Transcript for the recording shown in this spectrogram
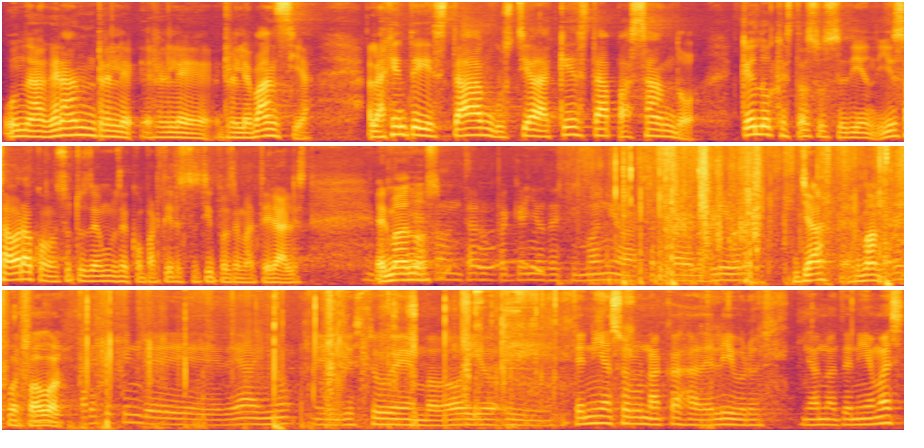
una gran relevancia. La gente está angustiada. ¿Qué está pasando? ¿Qué es lo que está sucediendo? Y es ahora cuando nosotros debemos de compartir estos tipos de materiales. Hermanos. contar un pequeño testimonio acerca de los libros. Ya, hermano, este por favor. Para este fin de, año eh, yo estuve en Babahoyo y tenía solo una caja de libros, ya no tenía más.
